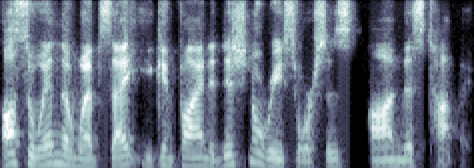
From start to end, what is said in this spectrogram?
Also, in the website, you can find additional resources on this topic.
